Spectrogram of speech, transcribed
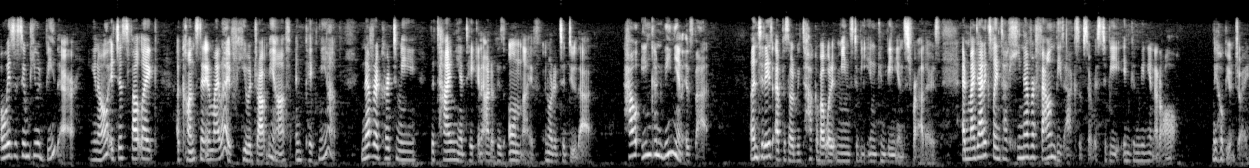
always assumed he would be there. You know, it just felt like a constant in my life. He would drop me off and pick me up. Never occurred to me the time he had taken out of his own life in order to do that. How inconvenient is that? In today's episode, we talk about what it means to be inconvenienced for others. And my dad explains how he never found these acts of service to be inconvenient at all. We hope you enjoy.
